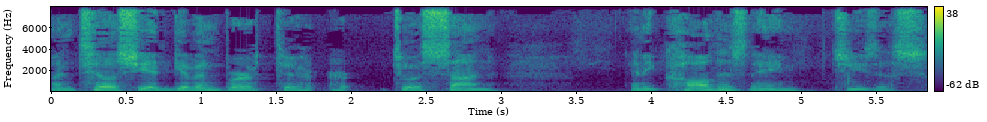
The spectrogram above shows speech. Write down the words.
until she had given birth to her, to a son, and he called his name Jesus.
